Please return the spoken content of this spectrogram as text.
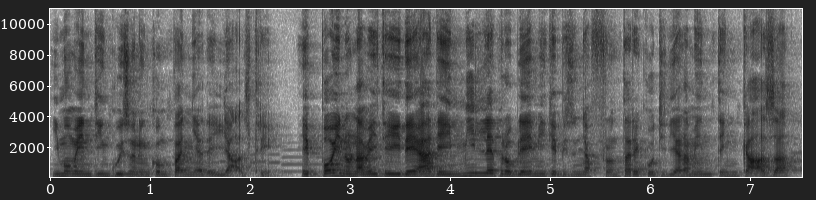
i momenti in cui sono in compagnia degli altri. E poi non avete idea dei mille problemi che bisogna affrontare quotidianamente in casa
